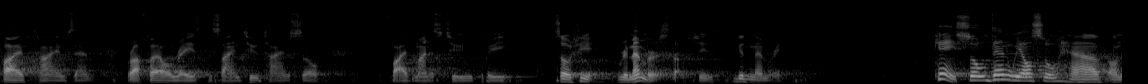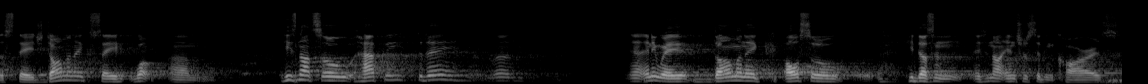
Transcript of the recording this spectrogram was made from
five times and Raphael raised the sign two times. So five minus two, three. So she remembers stuff. She's good memory. Okay, so then we also have on the stage Dominic say, well, um, he's not so happy today. Uh, Yeah, anyway, Dominic also, he doesn't, he's not interested in cars.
